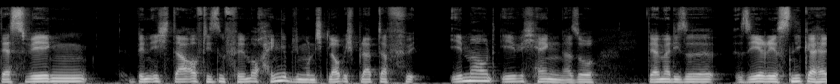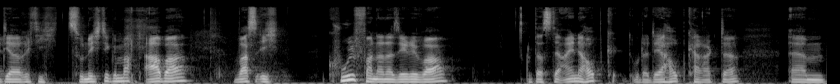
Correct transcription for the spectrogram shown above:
deswegen bin ich da auf diesem Film auch hängen geblieben und ich glaube, ich bleibe da für immer und ewig hängen. Also, wir haben ja diese Serie Sneakerhead ja richtig zunichte gemacht, aber was ich cool fand an der Serie war, dass der eine Haupt oder der Hauptcharakter ähm,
